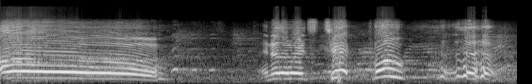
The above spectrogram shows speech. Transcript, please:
Oh! In other words, tip, boo.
